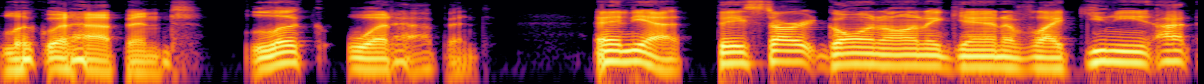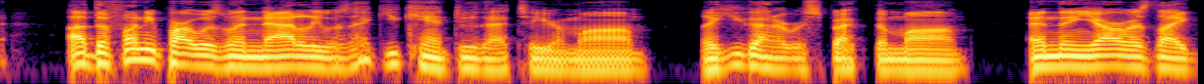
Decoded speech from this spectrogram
look what happened. Look what happened. And yeah, they start going on again of like, you need. I, uh, the funny part was when Natalie was like, you can't do that to your mom. Like, you got to respect the mom. And then Yar was like,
